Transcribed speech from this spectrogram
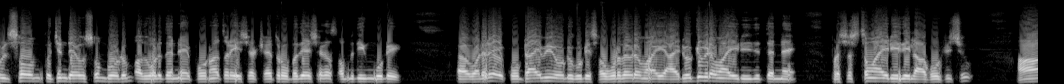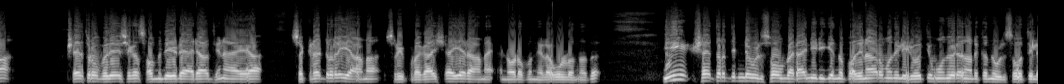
ഉത്സവം കൊച്ചിൻ ദേവസ്വം ബോർഡും അതുപോലെ തന്നെ പൂർണത്രയേശ ക്ഷേത്ര ഉപദേശക സമിതിയും കൂടി വളരെ കൂട്ടായ്മയോടുകൂടി സൗഹൃദപരമായി ആരോഗ്യപരമായ രീതിയിൽ തന്നെ പ്രശസ്തമായ രീതിയിൽ ആഘോഷിച്ചു. ആ ക്ഷേത്ര ഉപദേശക സമിതിയുടെ ആരാധനായ സെക്രട്ടറിയാണ് ശ്രീ പ്രകാശ് അയ്യരാണ് എന്നോടൊപ്പം നിലകൊള്ളുന്നത്. ഈ ക്ഷേത്രത്തിന്റെ ഉത്സവം വരാനിരിക്കുന്ന പതിനാറ് മുതൽ ഇരുപത്തിമൂന്ന് വരെ നടക്കുന്ന ഉത്സവത്തിൽ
